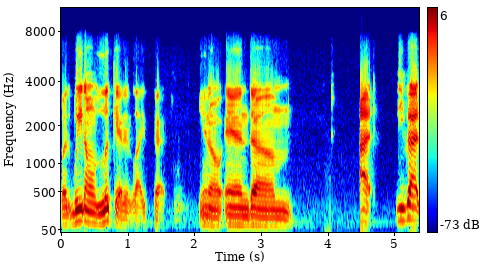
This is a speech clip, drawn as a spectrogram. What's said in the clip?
But we don't look at it like that, you know. And um, I, you got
